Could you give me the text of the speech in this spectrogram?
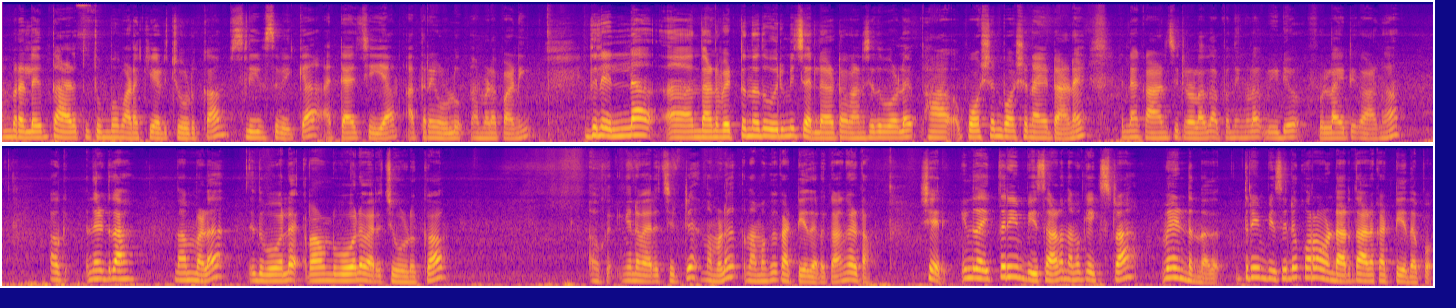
അംബ്രല്ലയും താഴത്ത് തുമ്പ് മടക്കി അടിച്ചു കൊടുക്കാം. സ്ലീവ്സ് വയ്ക്കാം അറ്റാച്ച് ചെയ്യാം. അത്രയേ ഉള്ളൂ നമ്മുടെ പണി. ഇതിലെല്ലാം എന്താണ് വെട്ടുന്നത് ഒരുമിച്ചല്ല കേട്ടോ കാണിച്ചതുപോലെ ഭാ പോഷൻ പോർഷനായിട്ടാണ് എല്ലാം കാണിച്ചിട്ടുള്ളത്. അപ്പോൾ നിങ്ങൾ വീഡിയോ ഫുള്ളായിട്ട് കാണുക. ഓക്കെ എന്നിട്ട് നമ്മൾ ഇതുപോലെ റൗണ്ട് പോലെ വരച്ച് കൊടുക്കുക. ഓക്കെ ഇങ്ങനെ വരച്ചിട്ട് നമ്മൾ നമുക്ക് കട്ട് ചെയ്തെടുക്കാം കേട്ടോ. ശരി ഇനി ഇത്രയും പീസാണ് നമുക്ക് എക്സ്ട്രാ വേണ്ടുന്നത്. ഇത്രയും പീസിന്റെ കുറവുണ്ടായിരുന്നു താഴെ കട്ട് ചെയ്തപ്പോൾ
